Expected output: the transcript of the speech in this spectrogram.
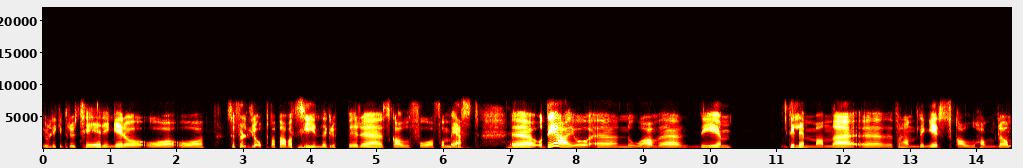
ulike prioriteringer og, og, og selvfølgelig opptatt av at sine grupper eh, skal få, få mest. Mm. Eh, og det er jo eh, noe av de dilemmaene forhandlinger skal handle om.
